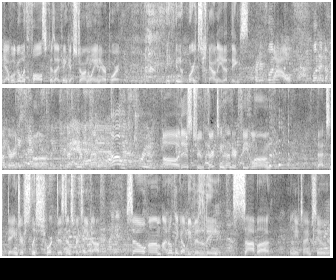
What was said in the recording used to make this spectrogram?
Yeah, we'll go with false because I think it's John Wayne Airport in Orange County. That thing's Have you flown wow. into, flown into Honduras? Uh-uh. That air, that, oh, it's true. Oh, it is true. 1,300 feet long. That's a dangerously short distance for takeoff. So um, I don't think I'll be visiting Saba anytime soon.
